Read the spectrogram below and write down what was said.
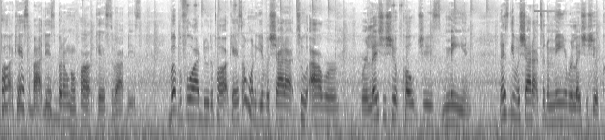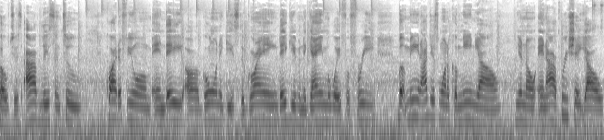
podcast about this? But I'm gonna podcast about this. But before I do the podcast, I want to give a shout out to our relationship coaches, men. Let's give a shout out to the men relationship coaches. I've listened to quite a few of them and they are going against the grain. They giving the game away for free. But me and i just want to commend y'all you know and i appreciate y'all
